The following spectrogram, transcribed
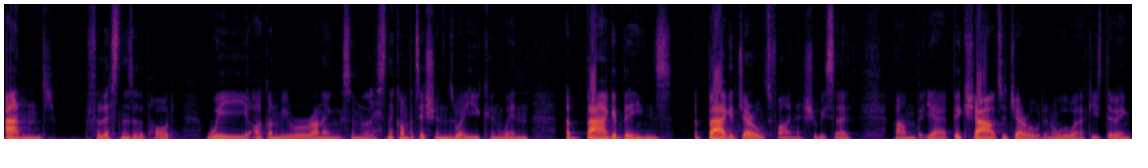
And for listeners of the pod, we are going to be running some listener competitions where you can win a bag of beans, a bag of Gerald's finest, should we say? Um, but yeah, big shout out to Gerald and all the work he's doing,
